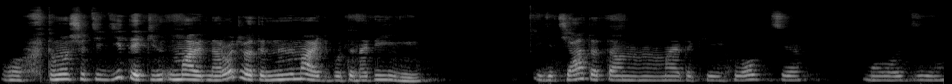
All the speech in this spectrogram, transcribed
Ох, тому що ті діти, які мають народжувати, не мають бути на війні. І дівчата там, медики, і хлопці молоді.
